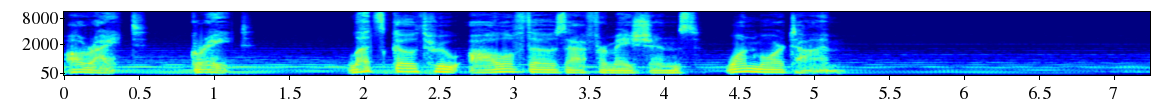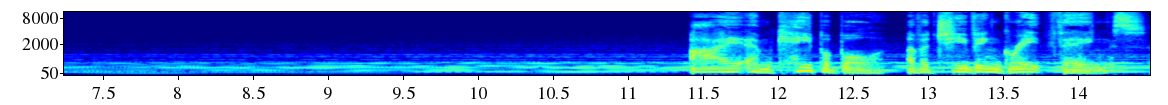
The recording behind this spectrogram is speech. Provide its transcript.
All right, great. Let's go through all of those affirmations one more time. I am capable of achieving great things.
